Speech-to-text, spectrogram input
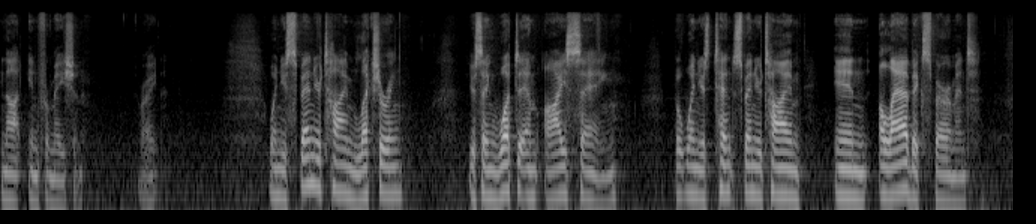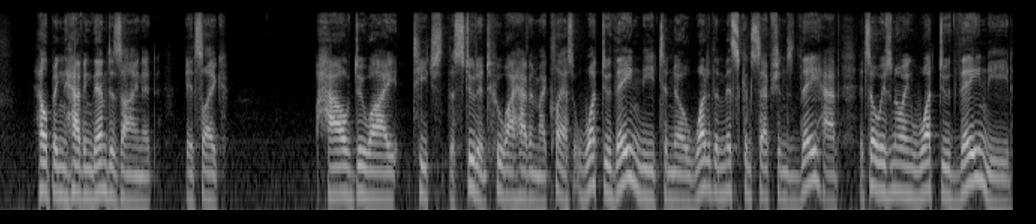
not information, right? When you spend your time lecturing, you're saying, what am I saying? But when you spend your time in a lab experiment, helping having them design it, it's like, how do I teach the student who I have in my class? What do they need to know? What are the misconceptions they have? It's always knowing what do they need,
